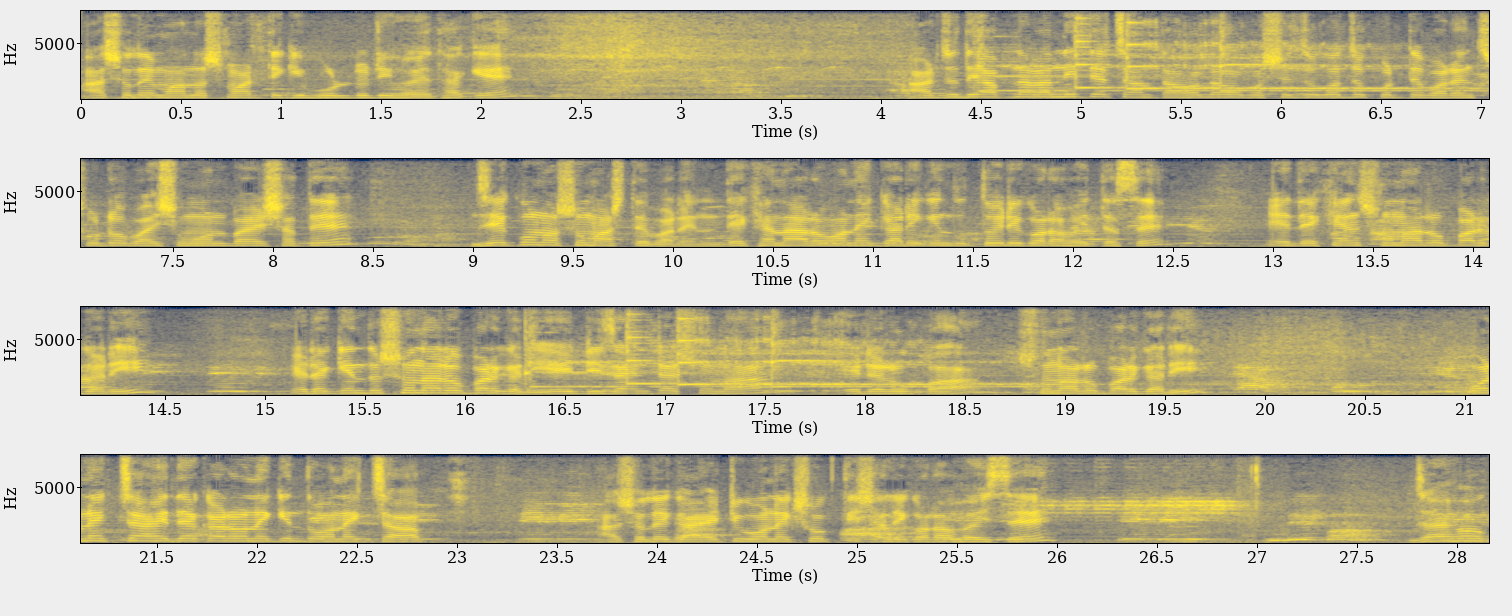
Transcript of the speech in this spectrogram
আসলে মানুষ মারতে কি বল্টুটি হয়ে থাকে। আর যদি আপনারা নিতে চান, তাহলে অবশ্যই যোগাযোগ করতে পারেন ছোট ভাই সুমন ভাইয়ের সাথে। যে কোনো সময় আসতে পারেন। দেখেন আরও অনেক গাড়ি কিন্তু তৈরি করা হইতেছে। এ দেখেন সোনার রূপার গাড়ি। এটা কিন্তু সোনার রূপার গাড়ি। এই ডিজাইনটা সোনা, এটা রূপা, সোনার রূপার গাড়ি। অনেক চাহিদার কারণে কিন্তু অনেক চাপ। আসলে গাড়িটি অনেক শক্তিশালী করা হয়েছে। যাই হোক,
